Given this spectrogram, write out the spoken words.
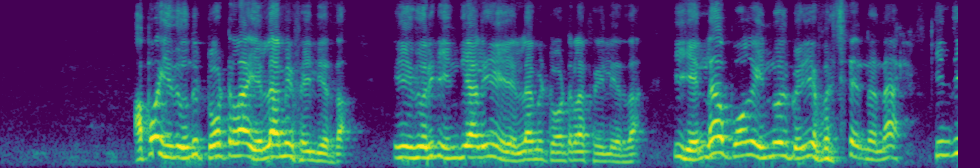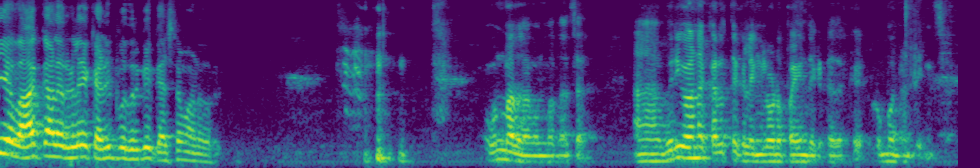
அப்போ இது வந்து டோட்டலாக எல்லாமே ஃபெயிலியர் தான். இது வரைக்கும் இந்தியாலையும் எல்லாமே டோட்டலாக ஃபெயிலியர் தான். இது எல்லாம் போக இன்னொரு பெரிய பிரச்சனை என்னன்னா இந்திய வாக்காளர்களே கணிப்பதற்கு கஷ்டமானவர். உண்மைதான் உண்மைதான் சார். விரிவான கருத்துக்கள் எங்களோட பகிர்ந்துகிட்டதற்கு ரொம்ப நன்றிங்க சார்.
